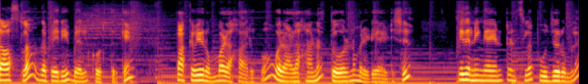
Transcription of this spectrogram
லாஸ்ட்டில் அந்த பெரிய பெல் கோர்த்துருக்கேன். பார்க்கவே ரொம்ப அழகாக இருக்கும். ஒரு அழகான தோரணம் ரெடி ஆயிடுச்சு. இதை நீங்கள் என்ட்ரன்ஸில் பூஜை ரூமில்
